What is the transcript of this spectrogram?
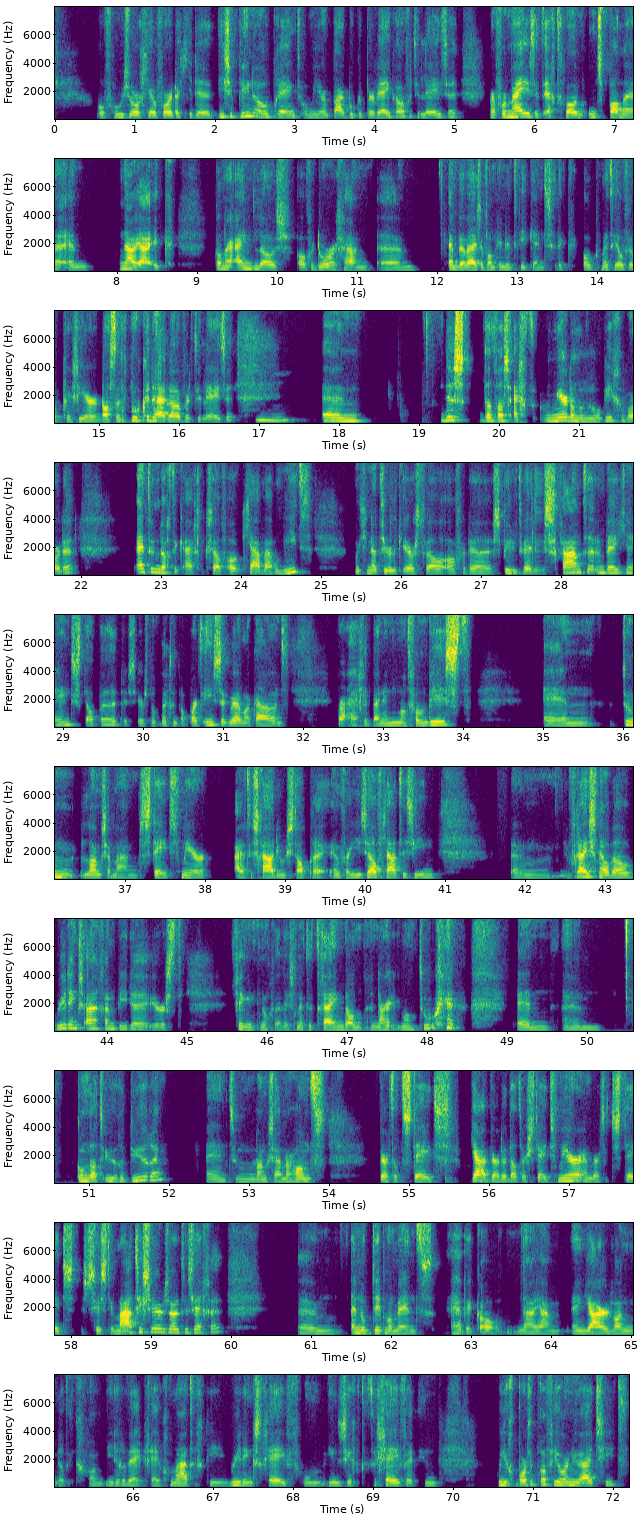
Of hoe zorg je ervoor dat je de discipline opbrengt om hier een paar boeken per week over te lezen? Maar voor mij is het echt gewoon ontspannen en nou ja, ik kan er eindeloos over doorgaan. Um, en bij wijze van in het weekend zit ik ook met heel veel plezier lastige boeken daarover te lezen. Mm-hmm. Um, dus dat was echt meer dan een hobby geworden. En toen dacht ik eigenlijk zelf ook, ja, waarom niet? Moet je natuurlijk eerst wel over de spirituele schaamte een beetje heen stappen. Dus eerst nog met een apart Instagram-account, waar eigenlijk bijna niemand van wist. En toen langzaamaan steeds meer uit de schaduw stappen en van jezelf laten zien. Um, vrij snel wel readings aan gaan bieden. Eerst ging ik nog wel eens met de trein dan naar iemand toe. En ehm, kon dat uren duren. En toen langzamerhand werd dat steeds, ja, werden dat er steeds meer en werd het steeds systematischer, zo te zeggen. Ehm, en op dit moment heb ik al, nou ja, een jaar lang dat ik gewoon iedere week regelmatig die readings geef om inzicht te geven in hoe je geboorteprofiel er nu uitziet.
